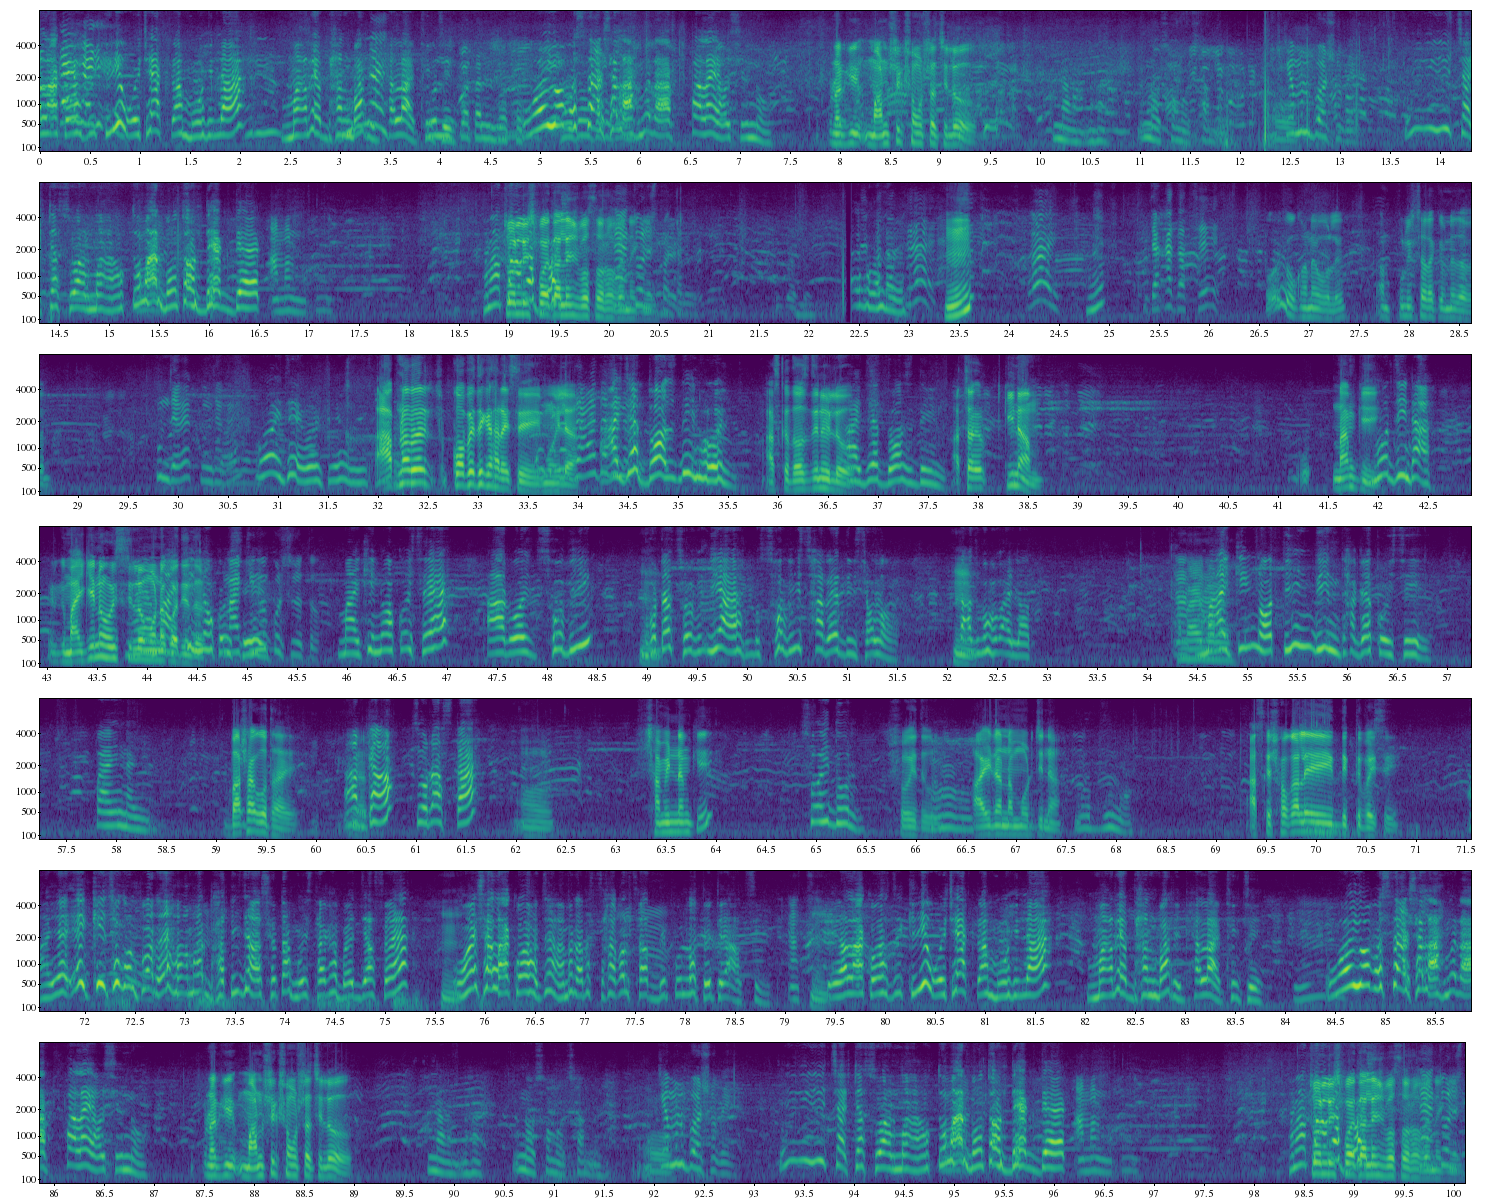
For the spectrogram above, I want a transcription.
এলাকায় দেখি ওইটা একটা মহিলা মারে ধান বাড়ি ফেলায় থেকে ওই অবস্থায় শালা আমরা পালাই আসি না। ওনার কি মানসিক সমস্যা ছিল? না না কোনো সমস্যা নেই। কেমন বয়স হবে? এই চারটা সোয়ার মা তোমার মতো দেখ দেখ। আমার মতো। চল্লিশ পঁয়তাল্লিশ বছর হবে হ্যাঁ নাকি। হুম? দেখা যাচ্ছে। ওই ওখানে বলে আর পুলিশ ছাড়া কেমনে যাবেন? কোন জায়গায় কোন জায়গায়? ওই যে ওই যে আপনাদের কবে থেকে হারাইছে এই মহিলা? আজ যে দশ দিন হল। আজকে দশ দিন হইল? আজ যে দশ দিন। আচ্ছা কি নাম? নাম কি? মজিনা। মাইকিনও হয়েছিল মনে কদিন করছিল তো। মাইকি ন কইছে আর ওই ছবি ভোটার ছবি ইয়া ছবি ছাড়ে দিছিল। তাজ মোবাইলত হ্যাঁ, ন তিন দিন থাকে কইছে। পাই নাই। বাসা কোথায়? চৌরাস্তা। স্বামীর নাম কি? শহীদুল। শহীদুল। হ্যাঁ। আইনার নাম মর্জিনা। আজকে সকালে দেখতে পাইছি। এই- কিছুক্ষণ পরে আমার ভাতিজা আছে তা মুজ থাকা বাইর যাচ্ছে ওই শালা কয় যে আমরা ছাগল ছাদ বিপুল পেটে আছি। আচ্ছা। এলা কয় যে কি ওইটা একটা মহিলা মারে ধান বাড়ি ফেলায় থুইছে। ওই অবস্থায় শালা আমরা পালাই আসি না ওনার কি মানসিক সমস্যা ছিল? না না কোনো সমস্যা নেই। কেমন বয়স হবে? এই চারটা সোয়ার মা তোমার মতো দেখ দেখ। আমার চল্লিশ পঁয়তাল্লিশ বছর হবে হ্যাঁ নাকি?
